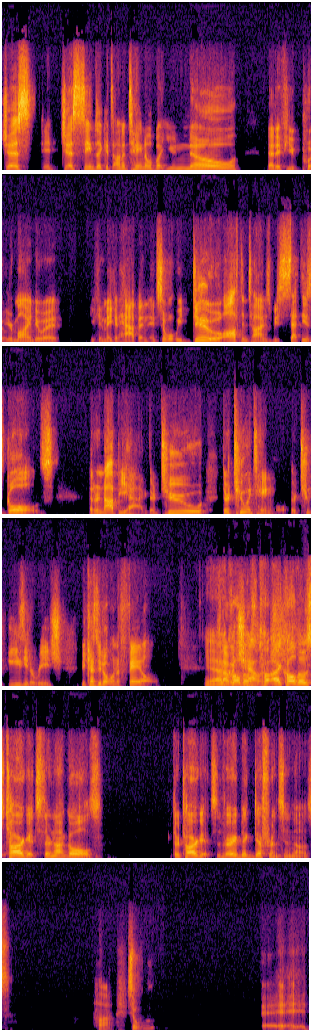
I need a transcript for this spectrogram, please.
just it just seems like it's unattainable, but you know that if you put your mind to it, you can make it happen. And so what we do oftentimes we set these goals that are not BHAG. They're too they're too attainable. They're too easy to reach because you don't want to fail. Yeah, so I, I, call those ta- I call those targets. They're not goals. They're targets. A very big difference in those. Huh. So it,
